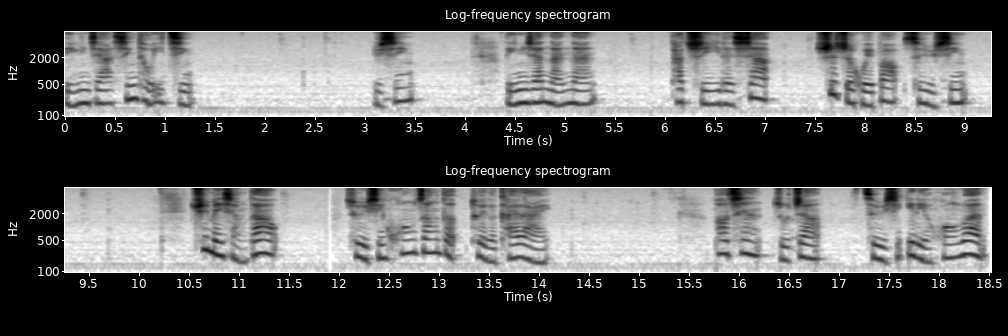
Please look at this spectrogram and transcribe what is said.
林韵佳心头一紧，雨欣，林韵佳喃喃，他迟疑了下，试着回报崔雨欣，却没想到崔雨欣慌张的退了开来。抱歉，组长。崔雨欣一脸慌乱，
